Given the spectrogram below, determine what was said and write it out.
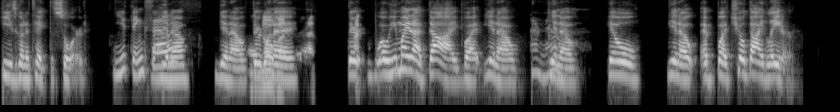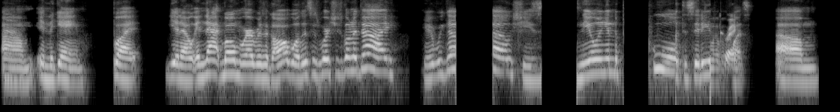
he's going to take the sword. You think so? You know, you know, they're know gonna. They're well, he might not die, but you know, know. you know. he'll you know uh, but she'll die later Oh. um in the game. But you know in that moment where everyone's like oh well this is where she's going to die. Here we go. Oh, she's kneeling in the pool at the city whatever it was. Um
